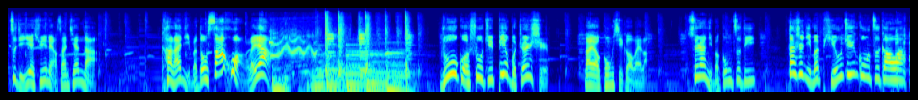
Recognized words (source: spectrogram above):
自己月薪两三千的，看来你们都撒谎了呀！如果数据并不真实，那要恭喜各位了。虽然你们工资低，但是你们平均工资高啊！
